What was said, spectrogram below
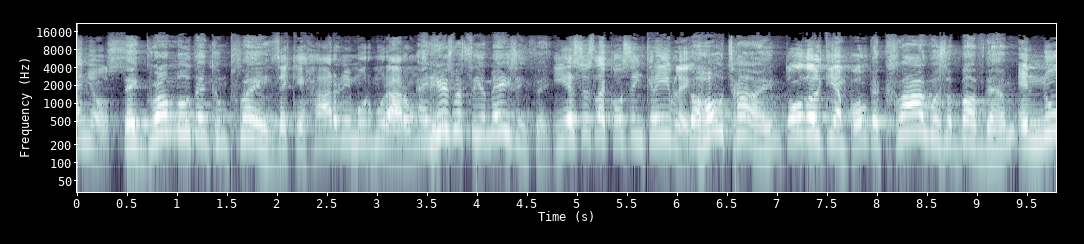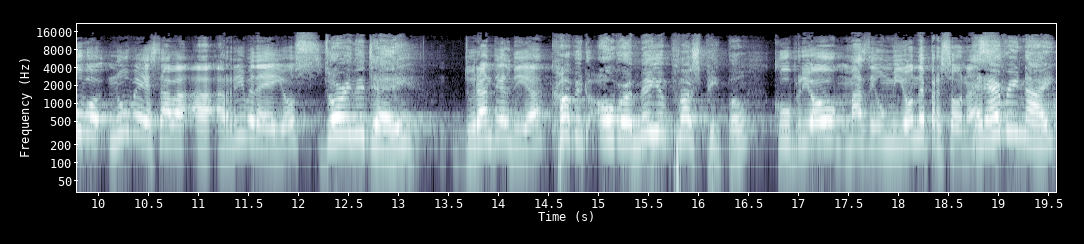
años they grumbled and complained. se quejaron y murmuraron. And here's what's the amazing thing Y eso es la cosa increíble. the whole time, Todo el tiempo, the cloud was above them el nubo- nube estaba arriba de ellos during the day, durante el día, covered over a million plus people. cubrió más de un millón de personas And every night,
